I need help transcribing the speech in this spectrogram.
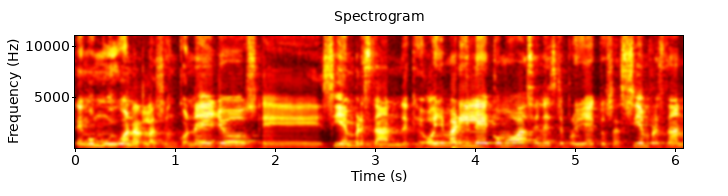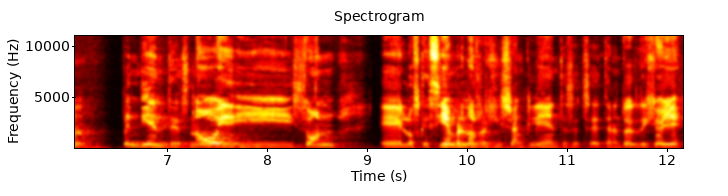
tengo muy buena relación con ellos, eh, siempre están de que, oye Marile, ¿cómo vas en este proyecto? O sea, siempre están pendientes, ¿no? Y, son eh, los que siempre nos registran clientes, etcétera. Entonces dije, oye,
